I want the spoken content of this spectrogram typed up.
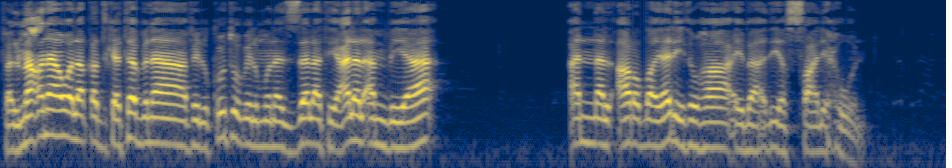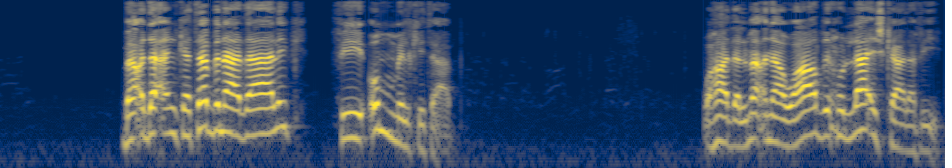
فالمعنى ولقد كتبنا في الكتب المنزلة على الأنبياء أن الأرض يرثها عبادي الصالحون. بعد أن كتبنا ذلك في أم الكتاب. وهذا المعنى واضح لا إشكال فيه.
